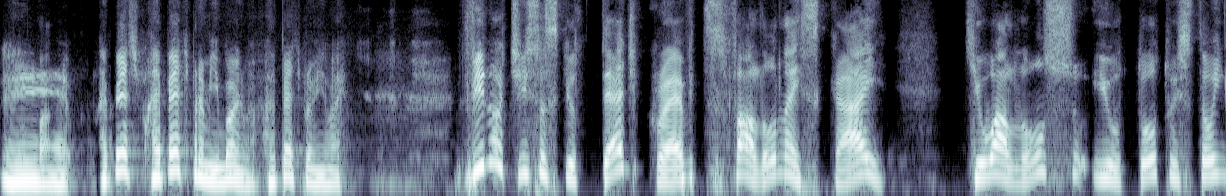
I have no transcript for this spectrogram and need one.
É, repete repete para mim, Bunny. Repete para mim, vai. Vi notícias que o Ted Kravitz falou na Sky que o Alonso e o Toto estão em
